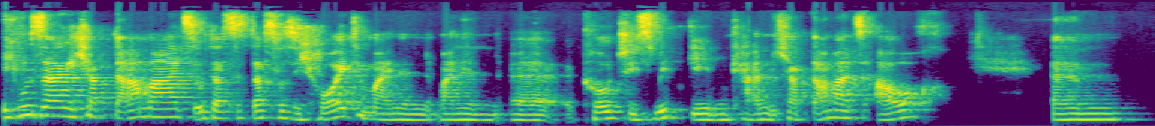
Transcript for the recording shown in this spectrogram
ich muss sagen, ich habe damals, und das ist das, was ich heute meinen, meinen äh, Coaches mitgeben kann, ich habe damals auch ähm,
